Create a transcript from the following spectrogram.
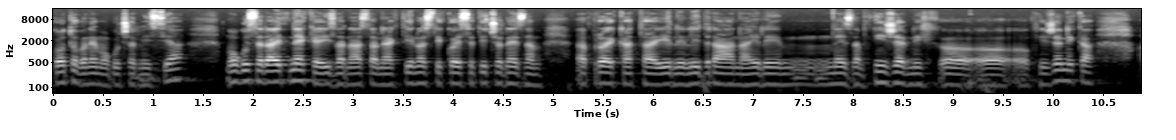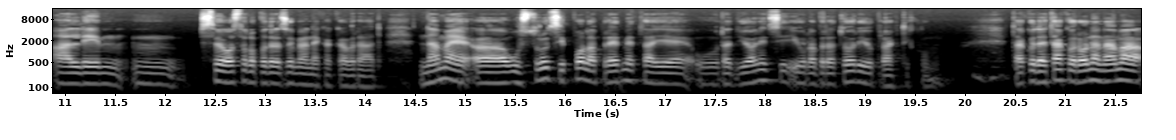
gotovo nemoguća misija. Mogu se raditi neke izvan nastavne aktivnosti koje se tiču, ne znam, projekata ili lidrana ili, ne znam, književnih književnika, ali sve ostalo podrazumijeva nekakav rad. Nama je u struci pola predmeta je u radionici i u laboratoriju i u praktikumu. Tako da je ta korona nama,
